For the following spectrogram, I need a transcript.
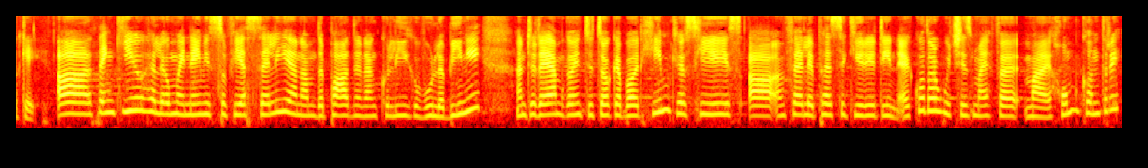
Okay, uh, thank you. Hello, my name is Sofia Celi, and I'm the partner and colleague of Ola Bini. And today I'm going to talk about him because he is uh, unfairly persecuted in Ecuador, which is my, my home country.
